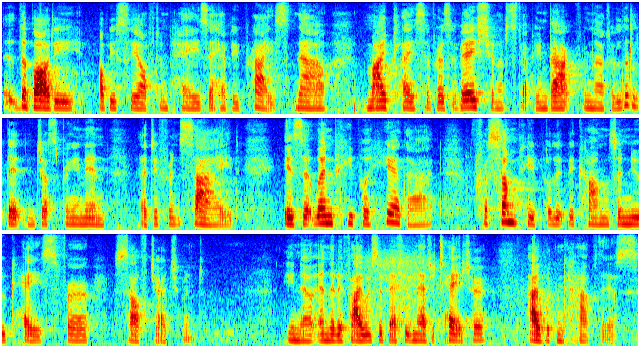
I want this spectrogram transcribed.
the body obviously often pays a heavy price. Now, my place of reservation, of stepping back from that a little bit and just bringing in a different side, is that when people hear that, for some people it becomes a new case for self judgment you know, and that if I was a better meditator, I wouldn't have this,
